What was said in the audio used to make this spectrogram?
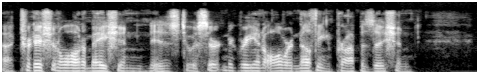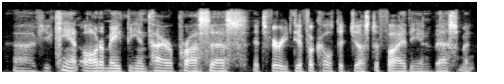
Uh, traditional automation is to a certain degree an all or nothing proposition. Uh, if you can't automate the entire process, it's very difficult to justify the investment.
